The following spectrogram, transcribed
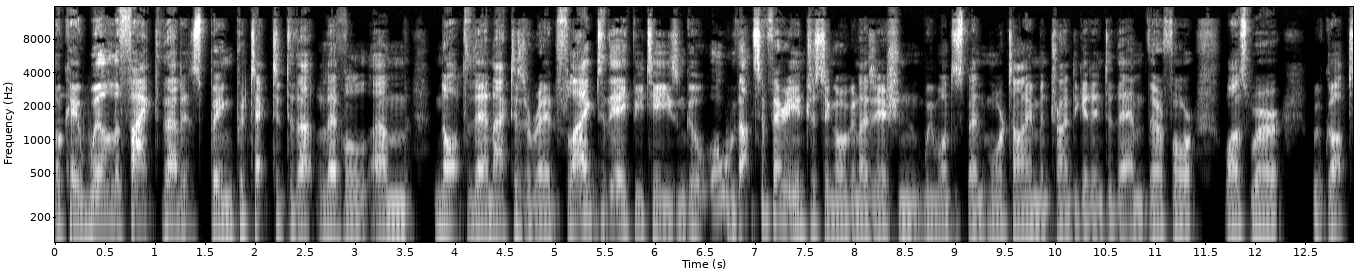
Okay, will the fact that it's being protected to that level um, not then act as a red flag to the APTs and go, oh, that's a very interesting organization. We want to spend more time in trying to get into them. Therefore, whilst we're we've got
